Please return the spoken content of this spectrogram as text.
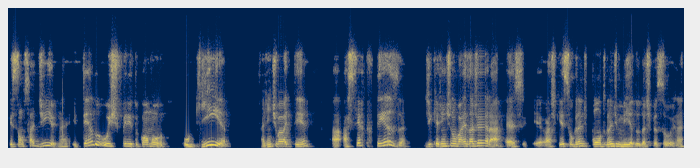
que são sadias. Né? E tendo o Espírito como o guia, a gente vai ter a, a certeza de que a gente não vai exagerar. Esse, eu acho que esse é o grande ponto, o grande medo das pessoas, né?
